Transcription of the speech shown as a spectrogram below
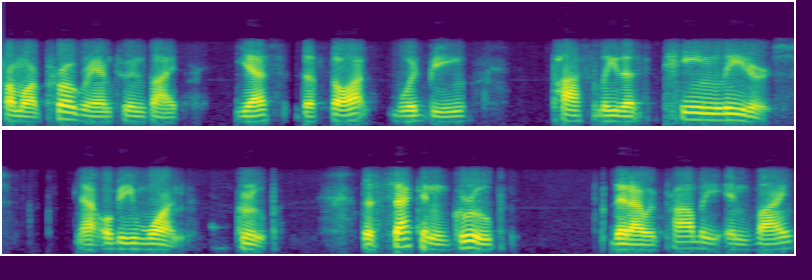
from our program to invite? Yes, the thought would be possibly the team leaders. That would be one group. The second group that I would probably invite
